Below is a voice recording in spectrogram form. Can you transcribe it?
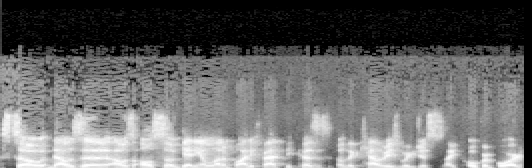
So that was a, I was also getting a lot of body fat because of the calories were just like overboard.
